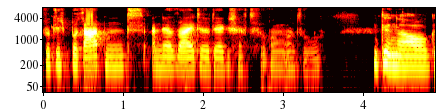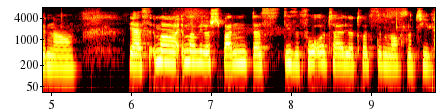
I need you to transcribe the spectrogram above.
wirklich beratend an der Seite der Geschäftsführung und so. Genau, genau. Ja, es ist immer, immer wieder spannend, dass diese Vorurteile trotzdem noch so tief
